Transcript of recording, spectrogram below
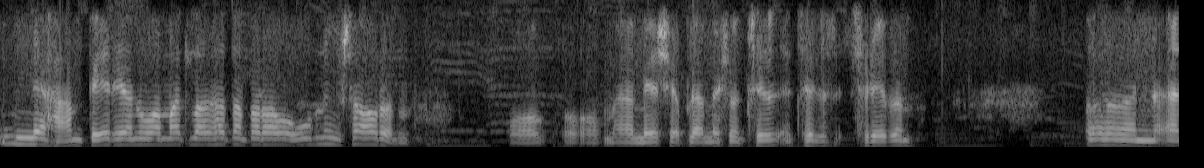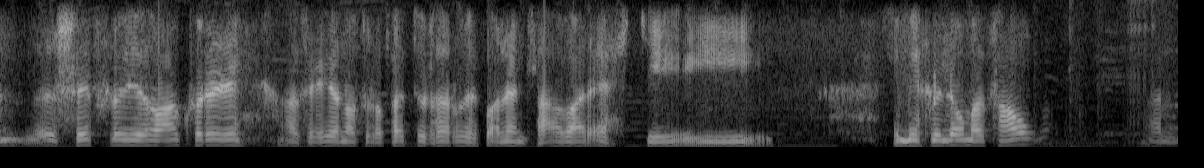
Nei, hann byrjaði nú að matla þetta bara á úrlingsárum og, og með bleið með svona til, en, en sviflugið á Akureyri, að því ég er náttúrulega fættur þar upp alveg, það var ekki í, í miklu ljómað þá en,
